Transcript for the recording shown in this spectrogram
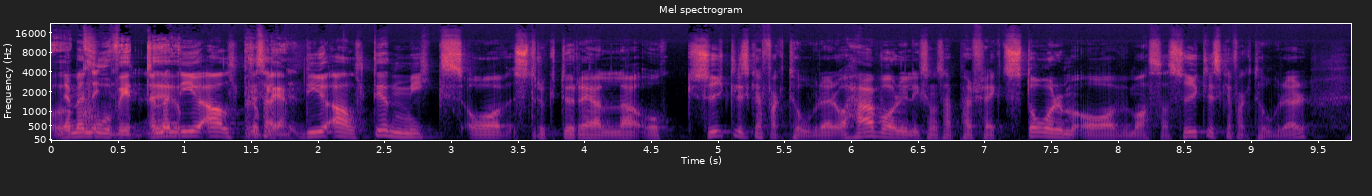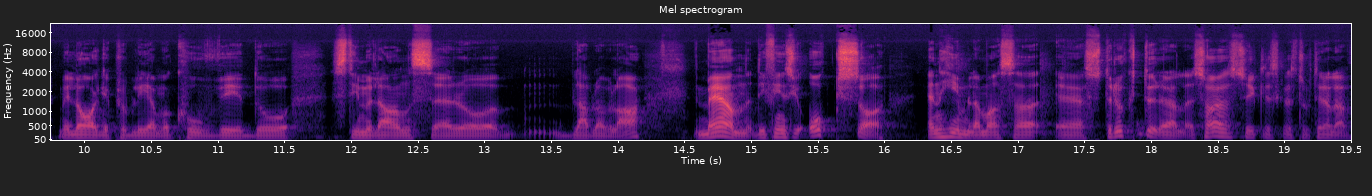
och Nej, men, covid nej, men det, är ju alltid, här, problem. det är ju alltid en mix av strukturella och cykliska faktorer. Och här var det ju liksom så här perfekt storm av massa cykliska faktorer. Med lagerproblem och covid och stimulanser och bla bla bla. Men det finns ju också en himla massa eh, strukturella, sa jag cykliska eller strukturella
